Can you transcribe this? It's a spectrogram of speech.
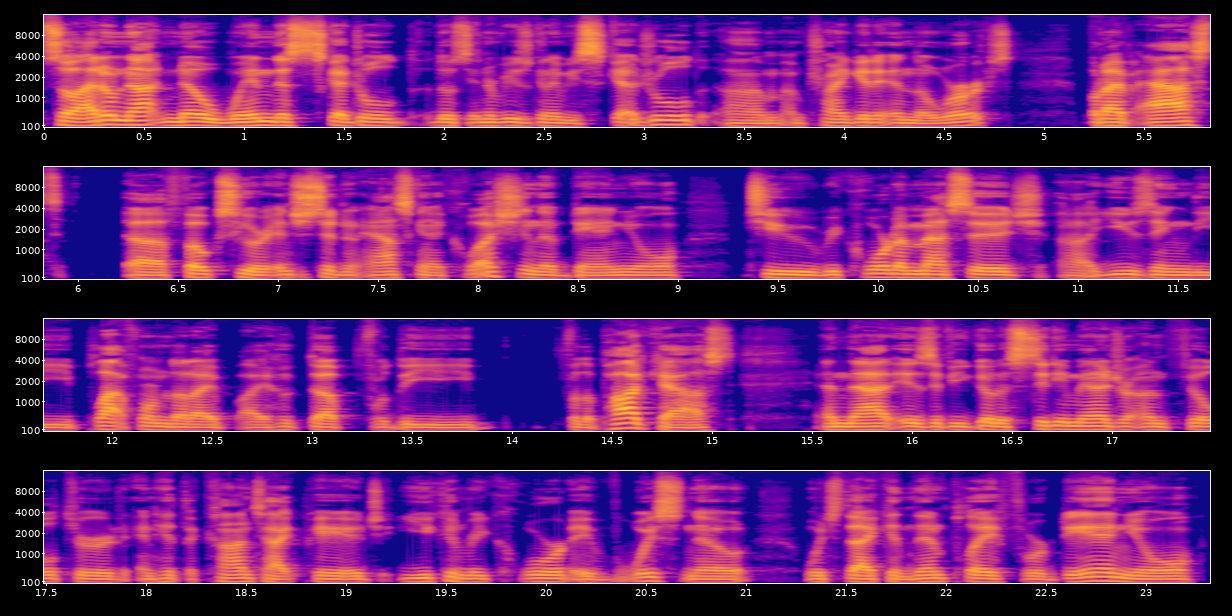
So I do not know when this scheduled those interviews going to be scheduled. Um, I'm trying to get it in the works, but I've asked uh, folks who are interested in asking a question of Daniel to record a message uh, using the platform that I, I hooked up for the for the podcast and that is if you go to City Manager Unfiltered and hit the contact page, you can record a voice note, which I can then play for Daniel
